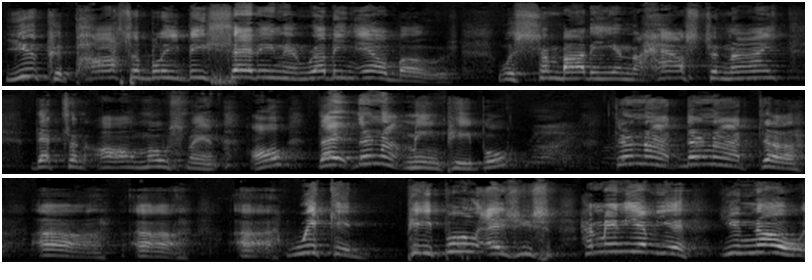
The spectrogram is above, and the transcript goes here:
you could possibly be sitting and rubbing elbows with somebody in the house tonight that's an almost man? All, they, they're not mean people. They're not, they're not uh, uh, uh, uh wicked people as you how many of you you know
